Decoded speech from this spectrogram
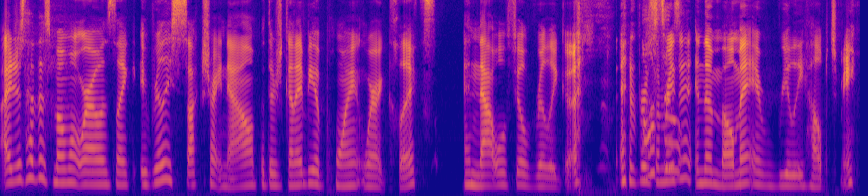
I just had this moment where I was like, it really sucks right now, but there's going to be a point where it clicks and that will feel really good. and for Also- some reason, in the moment, it really helped me.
